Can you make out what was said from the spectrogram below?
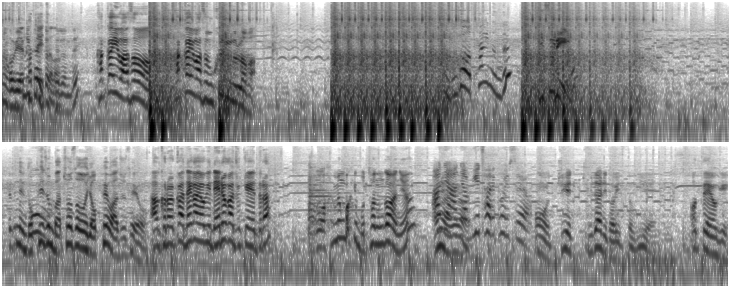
형 어, 위에 카트 있잖아. 되던데? 가까이 와서 가까이 와서 우클릭 눌러봐 누가 타 있는데? 기술이 대표님 높이 좀 맞춰서 옆에 와주세요. 아 그럴까 내가 여기 내려가 줄게 얘들아 이거 한 명밖에 못 하는 거 아니야? 아니야 아니야, 아니야. 위에 자리 더 있어요. 어 뒤에 두 자리 더 있어 위에. 어때 여기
